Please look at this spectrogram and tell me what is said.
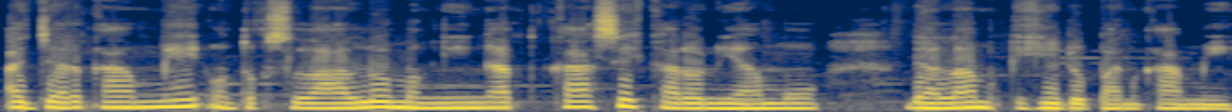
Ajar kami untuk selalu mengingat kasih karuniamu dalam kehidupan kami,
